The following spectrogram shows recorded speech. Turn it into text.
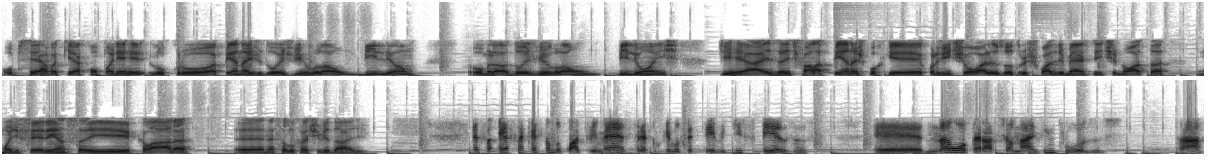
observa que a companhia lucrou apenas 2,1 bilhão, ou melhor, 2,1 bilhões de reais. A gente fala apenas porque quando a gente olha os outros quadrimestres, a gente nota uma diferença aí clara é, nessa lucratividade. Essa, essa questão do quadrimestre é porque você teve despesas é, não operacionais inclusas, tá?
